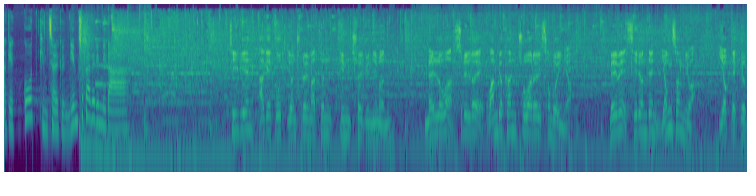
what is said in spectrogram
악의 꽃 김철규님 축하드립니다. TVN 악의 꽃 연출을 맡은 김철규님은 멜로와 스릴러의 완벽한 조화를 선보이며 매회 세련된 영상미와 역대급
